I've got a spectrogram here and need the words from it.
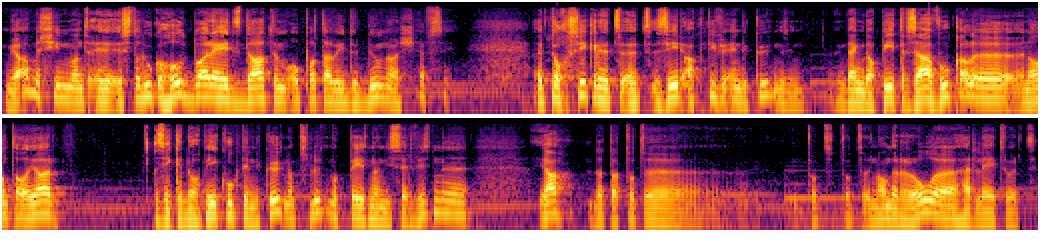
ja misschien, want is dat ook een houdbaarheidsdatum op wat dat we er doen als chefs? Hè? toch zeker het, het zeer actieve in de keuken zijn. Ik denk dat Peter zelf ook al uh, een aantal jaar zeker nog meekookt in de keuken, absoluut. Maar ik pees naar die servicen, uh, ja, dat dat tot, uh, tot, tot een andere rol herleid wordt.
